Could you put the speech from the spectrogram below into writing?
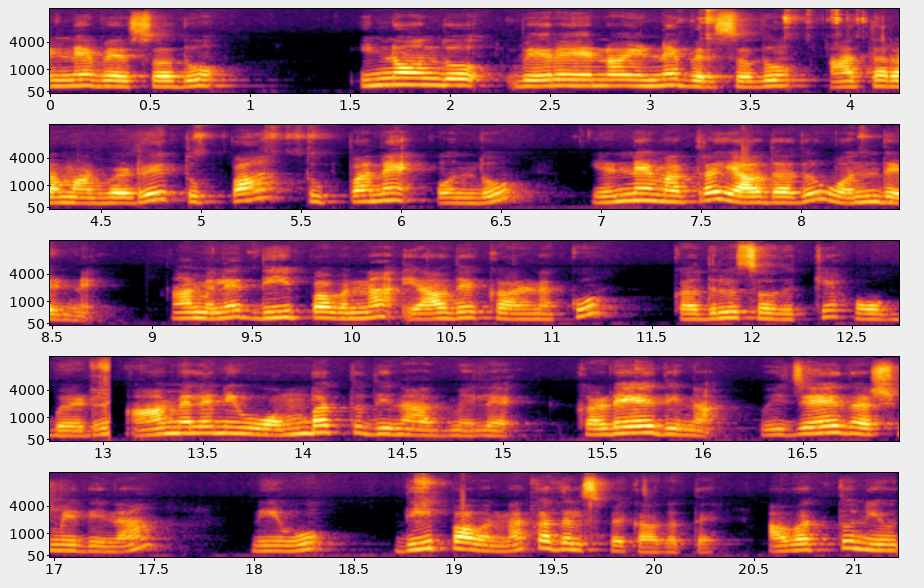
ಎಣ್ಣೆ ಬೆರೆಸೋದು, ಇನ್ನೊಂದು ಬೇರೆ ಏನೋ ಎಣ್ಣೆ ಬೆರೆಸೋದು, ಆ ಥರ ಮಾಡಬೇಡ್ರಿ. ತುಪ್ಪ, ತುಪ್ಪನೇ ಒಂದು. ಎಣ್ಣೆ ಮಾತ್ರ ಯಾವುದಾದ್ರೂ ಒಂದು ಎಣ್ಣೆ. ಆಮೇಲೆ ದೀಪವನ್ನು ಯಾವುದೇ ಕಾರಣಕ್ಕೂ ಕದಲಿಸೋದಕ್ಕೆ ಹೋಗಬೇಡ್ರಿ. ಆಮೇಲೆ ನೀವು ಒಂಬತ್ತು ದಿನ ಆದಮೇಲೆ ಕಡೆಯ ದಿನ, ವಿಜಯದಶಮಿ ದಿನ ನೀವು ದೀಪವನ್ನು ಕದಲಿಸ್ಬೇಕಾಗತ್ತೆ. ಅವತ್ತು ನೀವು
